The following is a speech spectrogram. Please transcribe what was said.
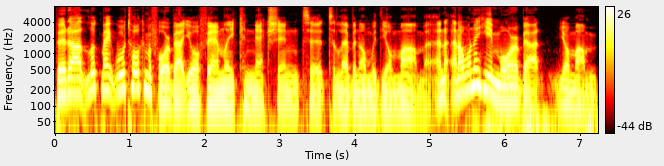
But uh, look, mate, we were talking before about your family connection to, to Lebanon with your mum. And, and I want to hear more about your mum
